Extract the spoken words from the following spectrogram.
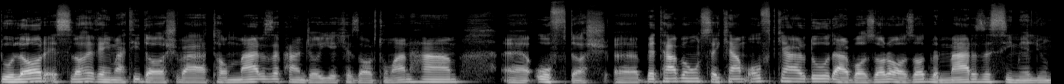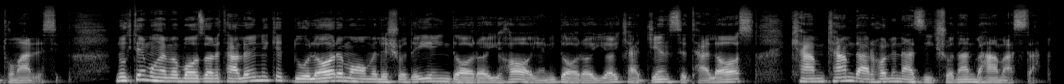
دلار اصلاح قیمتی داشت و تا مرز 51 هزار تومن هم افت داشت. به طب اون سکم افت کرد و در بازار آزاد به مرز 30 میلیون تومن رسید. نکته مهم بازار طلا اینه که دلار معامله شده این دارایی ها یعنی دارایی که جنس طلاست کم کم در حال نزدیک شدن به هم هستند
